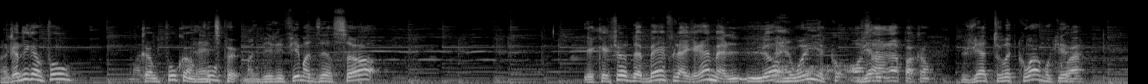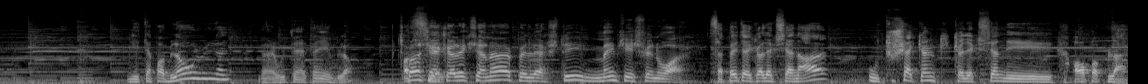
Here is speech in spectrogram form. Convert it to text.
Regardez comme faut. Comme faut, comme Un faut. petit peu. Je vais vérifier, je vais te dire ça. Il y a quelque chose de bien flagrant, mais là, Ben oui, on s'en de- rend pas compte. Je viens de trouver de quoi, moi. Quoi? Il était pas blond, lui, là? Ben oui, Tintin est blanc. Tu penses qu'un collectionneur peut l'acheter même si les cheveux noirs? Ça peut être un collectionneur ou tout chacun qui collectionne les arts populaires.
